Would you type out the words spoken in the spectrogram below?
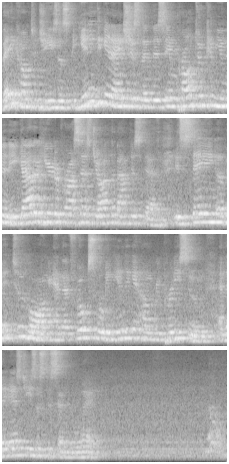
They come to Jesus beginning to get anxious that this impromptu community gathered here to process John the Baptist's death is staying a bit too long and that folks will begin to get hungry pretty soon, and they ask Jesus to send them away. No.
